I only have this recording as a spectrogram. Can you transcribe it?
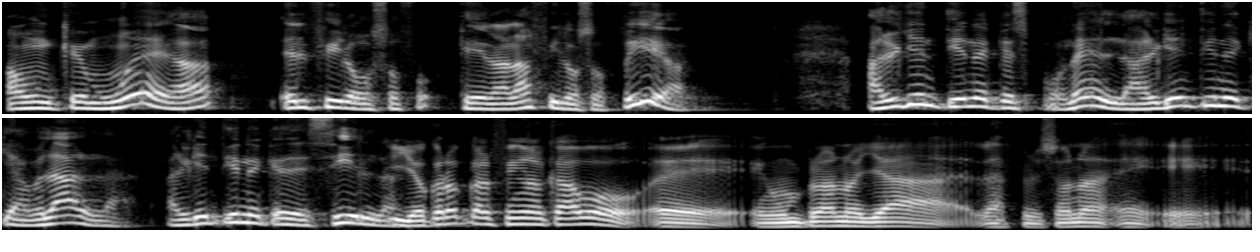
aunque muera el filósofo, queda la filosofía. Alguien tiene que exponerla, alguien tiene que hablarla, alguien tiene que decirla. Y yo creo que al fin y al cabo, eh, en un plano ya, las personas eh, eh,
